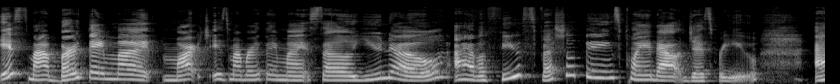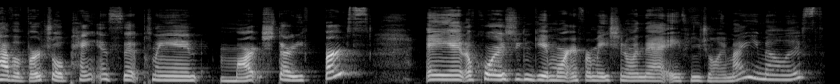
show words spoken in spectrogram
It's my birthday month. March is my birthday month. So, you know, I have a few special things planned out just for you. I have a virtual paint and sip planned March 31st. And of course, you can get more information on that if you join my email list.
